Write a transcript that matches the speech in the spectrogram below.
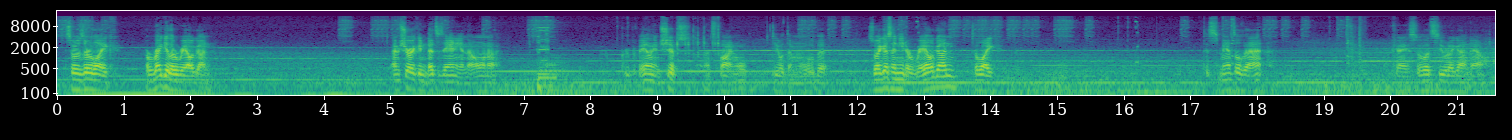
So is there like a regular railgun? I'm sure I can... That's Xanion though. I want a group of alien ships. That's fine. We'll deal with them in a little bit. So I guess I need a railgun to, like, dismantle that. Okay, so let's see what I got now.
